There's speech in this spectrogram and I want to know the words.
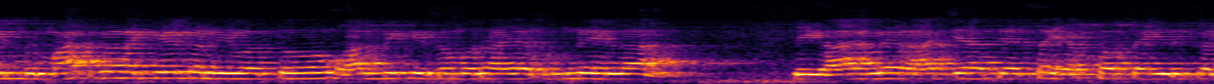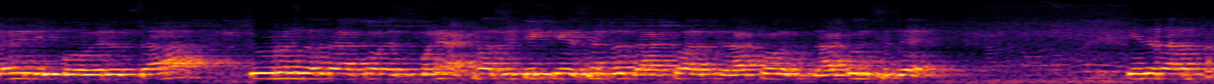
ನಿಮ್ ನಿಮ್ಮ ಮಾತುಗಳನ್ನ ಕೇಳ್ಕೊಂಡು ಇವತ್ತು ವಾಲ್ಮೀಕಿ ಸಮುದಾಯ ಸುಮ್ಮನೆ ಇಲ್ಲ. ಈಗಾಗಲೇ ರಾಜ್ಯಾದ್ಯಂತ ಎಪ್ಪತ್ತೈದು ಕಡೆ ನಿಮ್ಮ ವಿರುದ್ಧ ದೂರದ ದಾಖಲಿಸಿ ಮಾಡಿ ಅಟ್ರಾಸಿಟಿ ಕೇಸನ್ನು ದಾಖಲಾತಿ ದಾಖಲ ದಾಖಲಿಸಿದೆ. ಇದರ ಅರ್ಥ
